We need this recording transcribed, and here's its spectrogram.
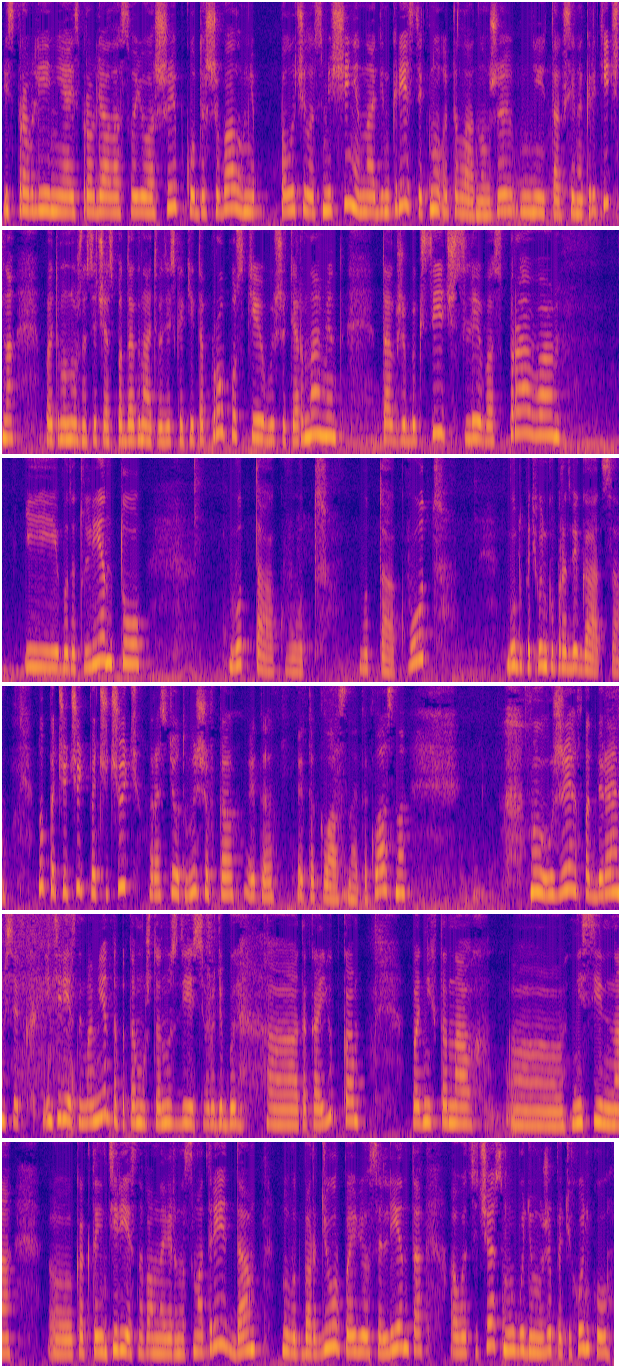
исправление, исправляла свою ошибку, дошивала. У меня получилось смещение на один крестик. Ну, это ладно, уже не так сильно критично. Поэтому нужно сейчас подогнать вот здесь какие-то пропуски, вышить орнамент. Также бэкстич слева, справа. И вот эту ленту. Вот так вот. Вот так вот буду потихоньку продвигаться. Ну, по чуть-чуть, по чуть-чуть растет вышивка. Это, это классно, это классно. Мы уже подбираемся к интересным моментам, потому что, ну, здесь вроде бы э, такая юбка в одних тонах, э, не сильно э, как-то интересно вам, наверное, смотреть, да. Ну, вот бордюр, появился лента, а вот сейчас мы будем уже потихоньку,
